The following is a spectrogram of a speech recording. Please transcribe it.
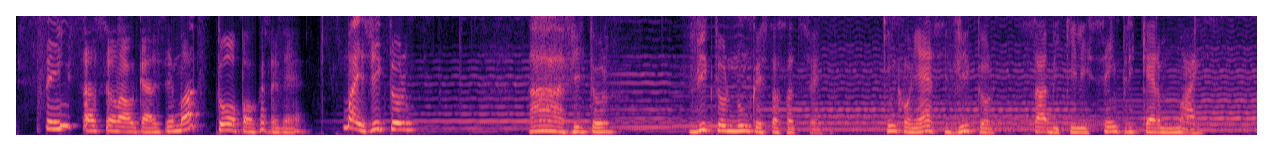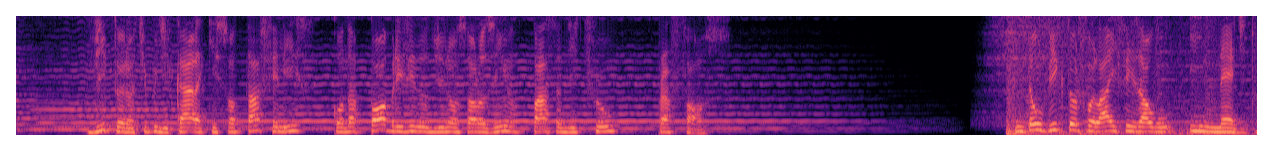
sensacional, cara. Você matou a pau com essa ideia. Mas Victor... Ah, Victor... Victor nunca está satisfeito. Quem conhece Victor sabe que ele sempre quer mais. Victor é o tipo de cara que só tá feliz quando a pobre vida do dinossaurozinho passa de true para falso. Então Victor foi lá e fez algo inédito,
